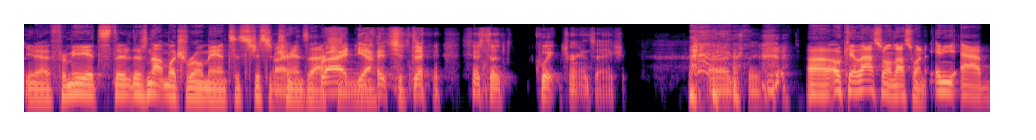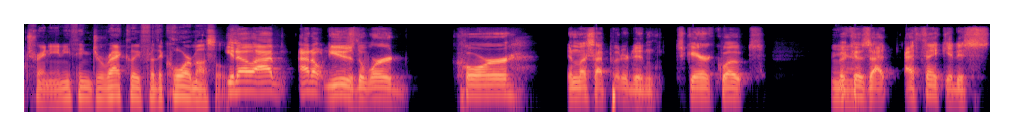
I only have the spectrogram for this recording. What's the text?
you know, for me, it's there, there's not much romance. It's just a right. transaction. Right. Yeah. Know? It's just a, just a quick transaction. Uh, okay, last one. Last one. Any ab training? Anything directly for the core muscles? You know, I I don't use the word core unless I put it in scare quotes Yeah. because I I think it is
